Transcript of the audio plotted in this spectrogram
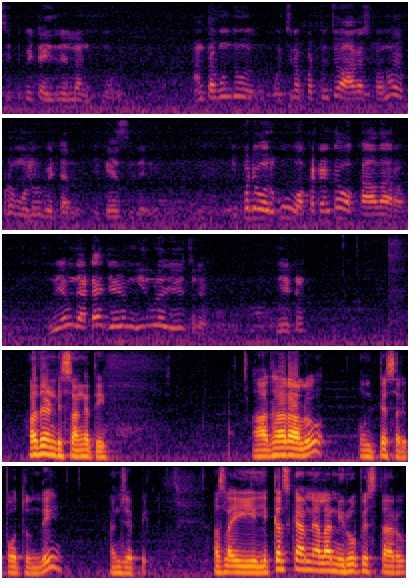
సిట్టు పెట్టి ఐదు నెలలు అంటున్నారు. అంతకుముందు వచ్చినప్పటి నుంచో ఆగస్టులోనో ఎప్పుడో మొదలు పెట్టారు ఈ కేసు ఇదని. ఇప్పటి వరకు ఒకటంటే ఒక ఆధారం. నువ్వేమిది అటాచ్ చేయడం? మీది కూడా చేయొచ్చు రేపు. మీరు ఇక్కడ అదండి సంగతి. ఆధారాలు ఉంటే సరిపోతుంది అని చెప్పి. అసలు ఈ లిక్కర్ స్కామ్ని ఎలా నిరూపిస్తారు?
